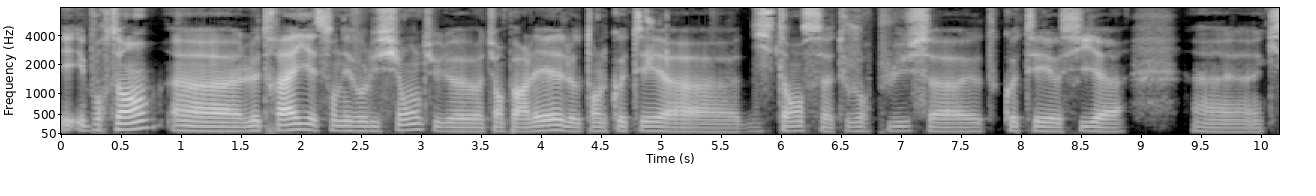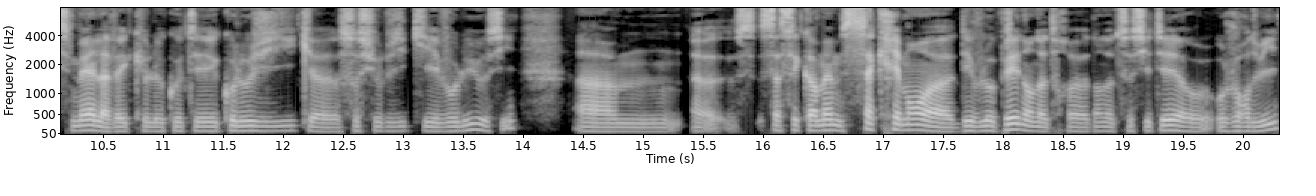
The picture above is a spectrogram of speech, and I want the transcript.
Et, pourtant, euh, le trail, son évolution, tu, en parlais, autant le côté euh, distance, toujours plus, euh, côté aussi euh, qui se mêle avec le côté écologique, sociologique qui évolue aussi. ça s'est quand même sacrément développé dans notre société aujourd'hui.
